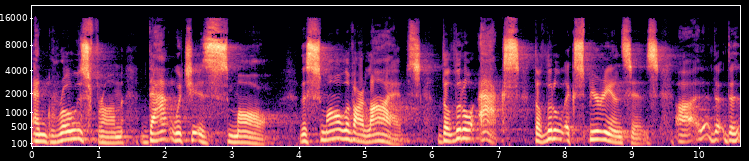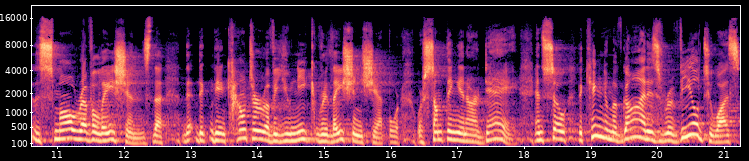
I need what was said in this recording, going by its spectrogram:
and grows from that which is small. The small of our lives, the little acts, the little experiences, uh, the, the, the, small revelations, the, the, the, encounter of a unique relationship or, or something in our day. And so the kingdom of God is revealed to us.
